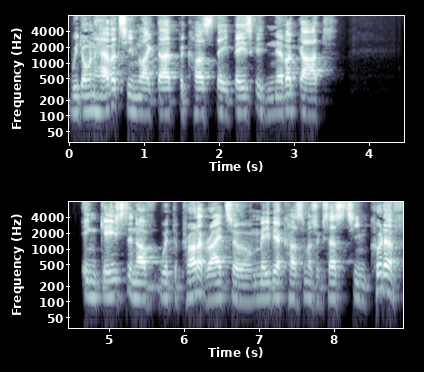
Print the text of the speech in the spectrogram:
we don't have a team like that because they basically never got engaged enough with the product, right? So maybe a customer success team could have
